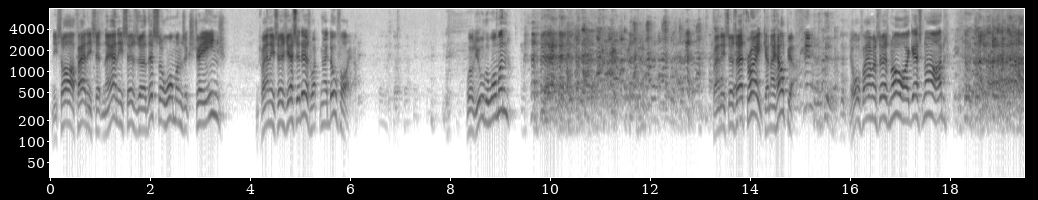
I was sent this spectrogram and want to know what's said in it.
And he saw Fanny sitting there, and he says, uh, "This is a woman's exchange." And Fanny says, "Yes, it is. What can I do for you?" well, you the woman? Fanny says, "That's right. Can I help you?" The old farmer says, "No, I guess not."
